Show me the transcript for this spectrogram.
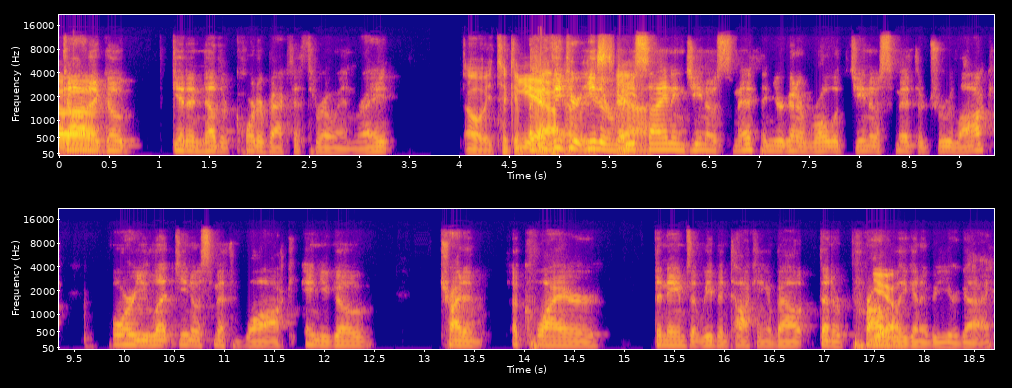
we gotta go get another quarterback to throw in, right? Oh, he took a Like, Yeah. I think you're either least, yeah. re-signing Geno Smith and you're gonna roll with Geno Smith or Drew Lock, or you let Geno Smith walk and you go try to acquire the names that we've been talking about that are probably gonna be your guy.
